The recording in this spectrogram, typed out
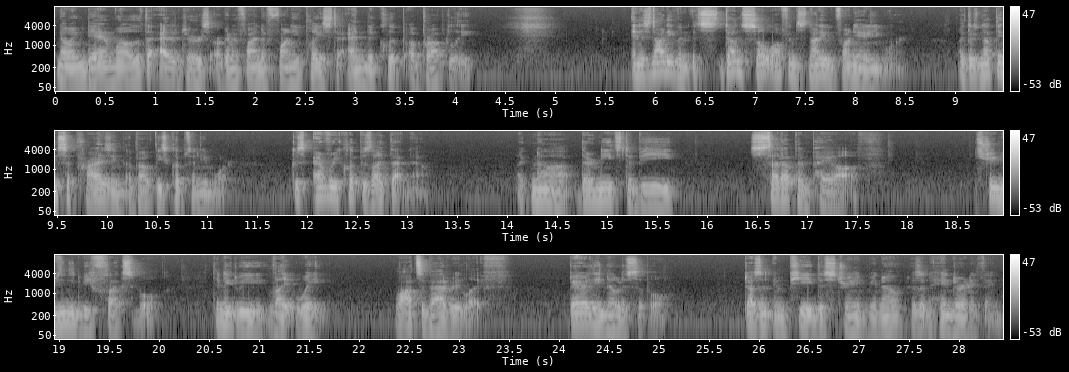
knowing damn well that the editors are going to find a funny place to end the clip abruptly. And it's not even, it's done so often, it's not even funny anymore. Like there's nothing surprising about these clips anymore. Because every clip is like that now. Like, nah, there needs to be set up and pay off. Streams need to be flexible. They need to be lightweight. Lots of battery life barely noticeable. Doesn't impede the stream, you know? Doesn't hinder anything.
